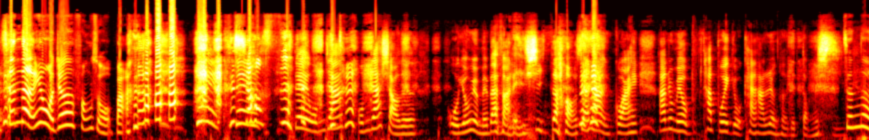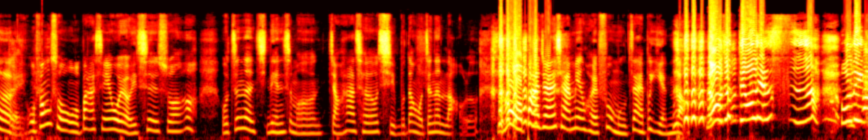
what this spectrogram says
真的，因为我就封锁我爸。对，笑死。对我们家，我们家小的。我永远没办法联系到，虽然他很乖，他就没有，他不会给我看他任何的东西。真的，我封锁我爸是因为我有一次说，哦，我真的连什么脚踏车都骑不到，我真的老了。然后我爸就在下面回：“父母在，不言老。”然后我就我立刻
